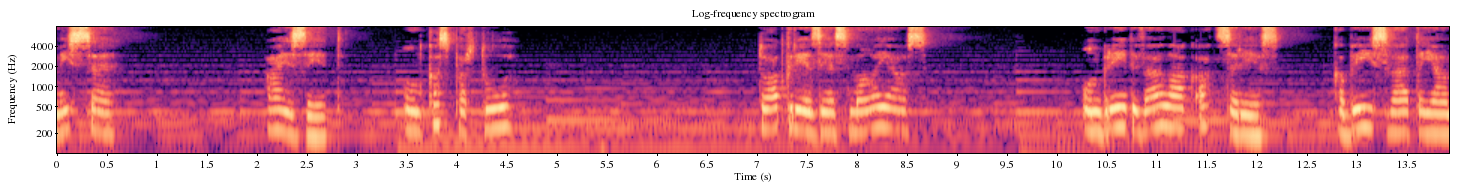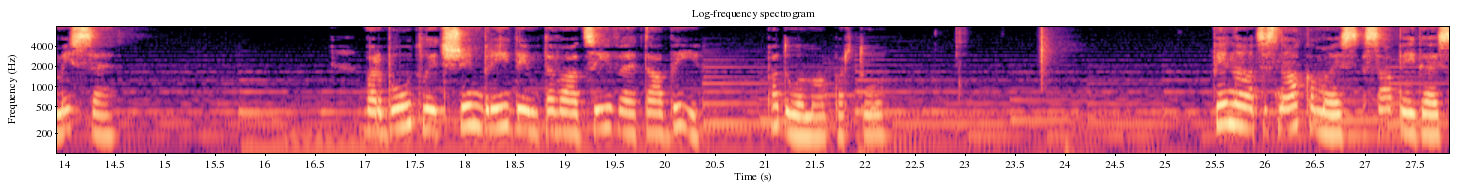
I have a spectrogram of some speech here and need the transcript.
misē, aiziet, un kas par to? Tu atgriezies mājās, un brīdi vēlāk atceries, ka biji svētajā misē. Varbūt līdz šim brīdim tavā dzīvē tā bija, padomā par to. Pienācis nākamais sāpīgais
